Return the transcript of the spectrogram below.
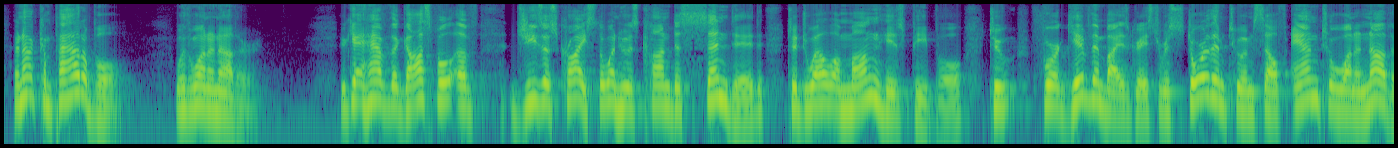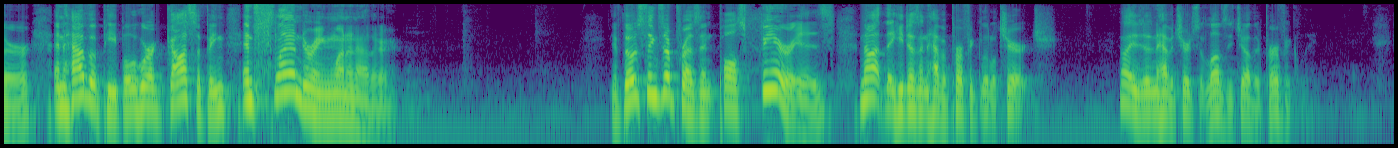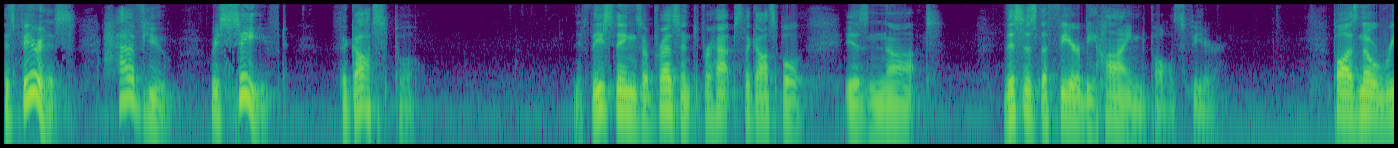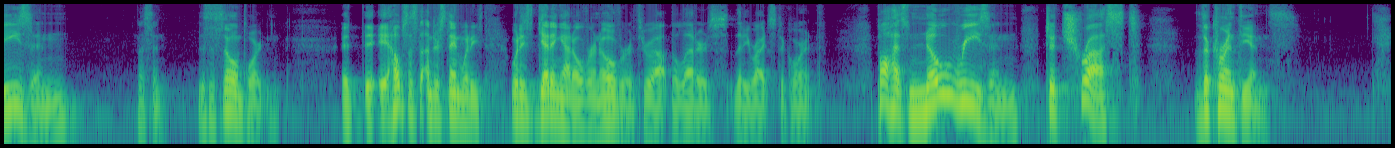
They're not compatible with one another. You can't have the gospel of Jesus Christ, the one who has condescended to dwell among his people, to forgive them by his grace, to restore them to himself and to one another, and have a people who are gossiping and slandering one another. If those things are present, Paul's fear is not that he doesn't have a perfect little church, not that he doesn't have a church that loves each other perfectly. His fear is have you received the gospel? If these things are present, perhaps the gospel is not. This is the fear behind Paul's fear. Paul has no reason, listen, this is so important. It, it, it, helps us to understand what he's, what he's getting at over and over throughout the letters that he writes to Corinth. Paul has no reason to trust the Corinthians.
